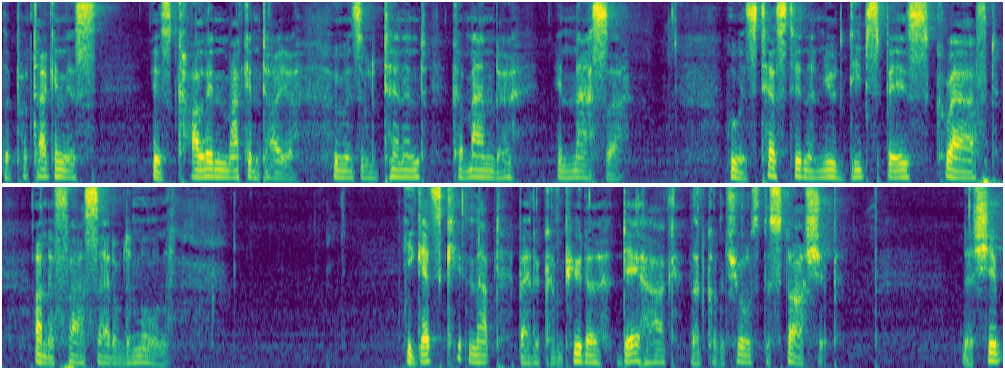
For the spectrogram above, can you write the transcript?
The protagonist is Colin MacIntyre, who is a lieutenant commander in NASA, who is testing a new deep space craft on the far side of the moon. He gets kidnapped by the computer Dahak that controls the starship. The ship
